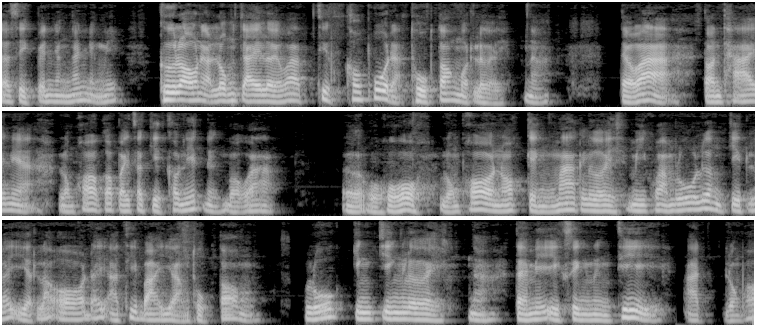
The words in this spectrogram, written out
ตสิกเป็นอย่างนั้นอย่างนี้ คือเราเนี่ยลงใจเลยว่าที่เขาพูดอะถูกต้องหมดเลยนะ แต่ว่าตอนท้ายเนี่ย หลวงพ่อก็ไปสะกิดเขานิดหนึ่งบอกว่า เออโอ้โห หลวงพ่อเนาะเก่งมากเลย มีความรู้เรื่องจิตละเอียดละออได้อธิบายอย่างถูกต้อง รู้จริง ๆเลยนะแต่มีอีกสิ่งหนึ่งที่อาจหลวงพ่อ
